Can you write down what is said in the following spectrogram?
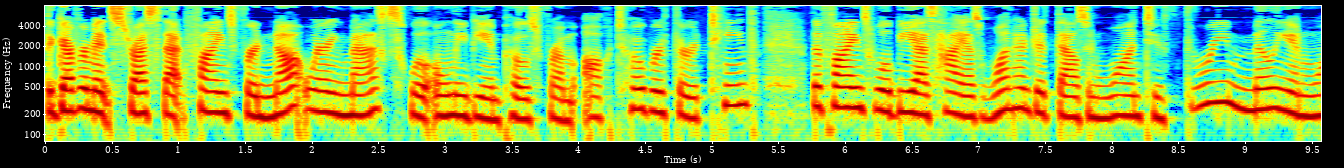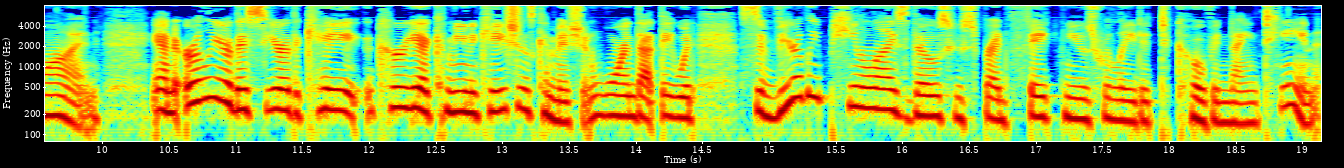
The government stressed that fines for not wearing masks will only be imposed from October 13th. The fines will be as high as 100,000 won to 3 million won. And earlier this year, the K- Korea Communications Commission warned that they would severely penalize those who spread fake news related to COVID 19.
